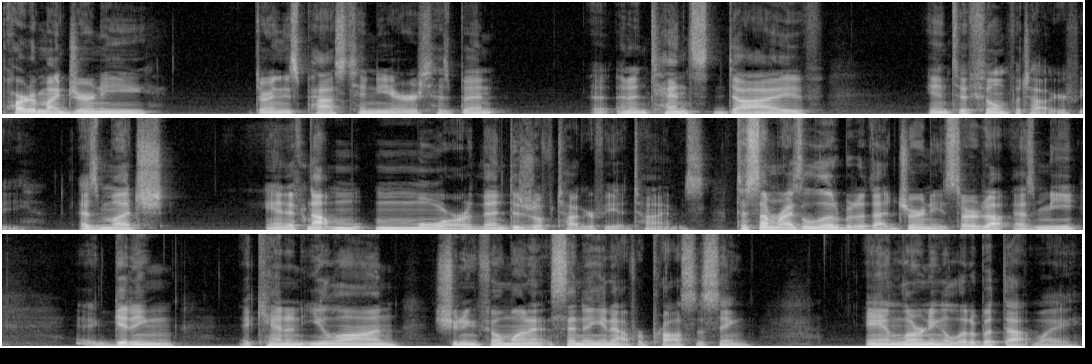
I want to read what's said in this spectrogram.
Part of my journey during these past 10 years has been an intense dive into film photography, as much and if not more than digital photography at times. To summarize a little bit of that journey, it started out as me eh, getting a Canon Elan, shooting film on it, sending it out for processing, and learning a little bit that way.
